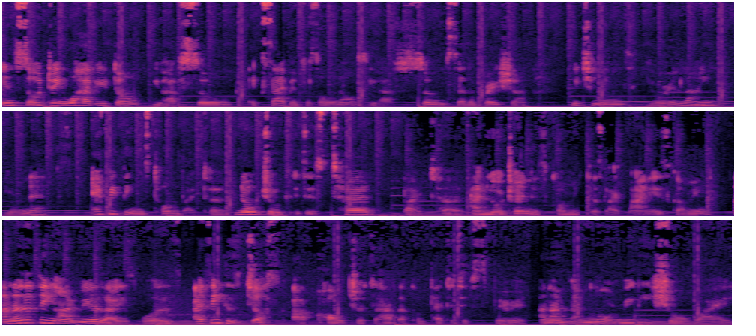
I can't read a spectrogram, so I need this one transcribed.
in so doing, what have you done? You have sown excitement for someone else, you have sown celebration, which means you're in line, you're next. Everything is turn by turn. No joke, it is turn by turn. And your turn is coming just like mine is coming. Another thing I realized was I think it's just our culture to have that competitive spirit. And I'm, I'm not really sure why.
